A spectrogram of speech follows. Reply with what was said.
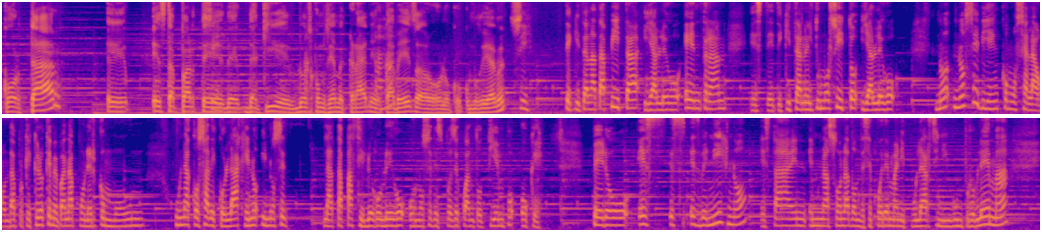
cortar, eh, esta parte de, aquí, eh, no sé cómo se llama, cráneo, cabeza o lo, como se llame. Sí, te quitan la tapita y ya luego entran, este, te quitan el tumorcito y ya luego, no, no sé bien cómo sea la onda, porque creo que me van a poner como un, una cosa de colágeno y no sé la tapa si luego, luego o no sé después de cuánto tiempo o qué. Pero es, es, es benigno, está en, en una zona donde se puede manipular sin ningún problema.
